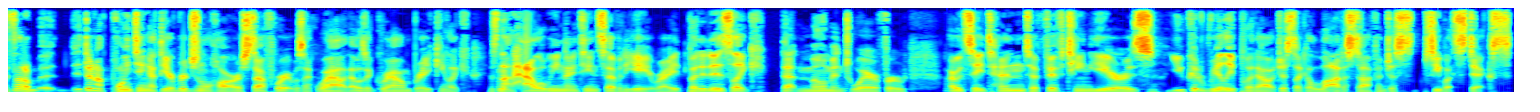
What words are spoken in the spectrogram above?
it's not a. They're not pointing at the original horror stuff where it was like, wow, that was a groundbreaking. Like it's not Halloween 1978, right? But it is like that moment where for I would say 10 to 15 years, you could really put out just like a lot of stuff and just see what sticks.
